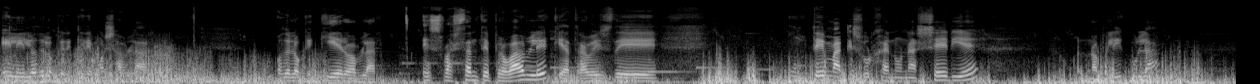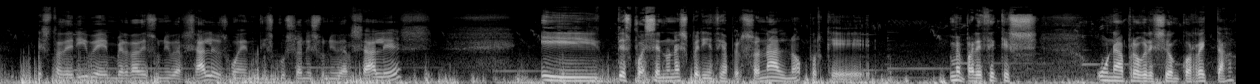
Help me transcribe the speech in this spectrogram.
el hilo de lo que queremos hablar o de lo que quiero hablar. Es bastante probable que a través de un tema que surja en una serie o en una película, esto derive en verdades universales o en discusiones universales y después en una experiencia personal, ¿no? Porque me parece que es una progresión correcta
